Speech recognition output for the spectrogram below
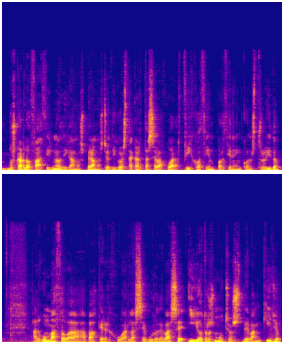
buscarlo fácil, ¿no? Digamos, esperamos, yo digo, esta carta se va a jugar fijo 100% en construido. Algún mazo va, va, a querer jugarla seguro de base y otros muchos de banquillo.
